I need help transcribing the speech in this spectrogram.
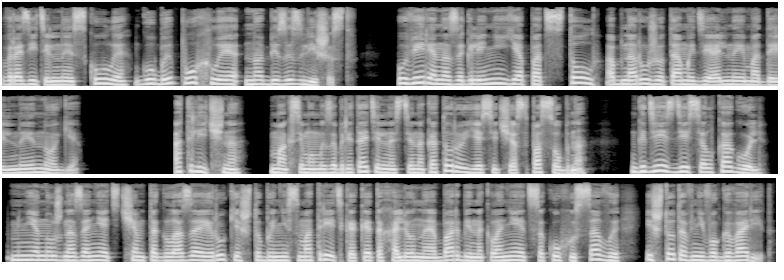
Выразительные скулы, губы пухлые, но без излишеств. Уверенно, загляни я под стол, обнаружу там идеальные модельные ноги. Отлично. Максимум изобретательности, на которую я сейчас способна. Где здесь алкоголь? Мне нужно занять чем-то глаза и руки, чтобы не смотреть, как эта холёная Барби наклоняется к уху Саввы и что-то в него говорит.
